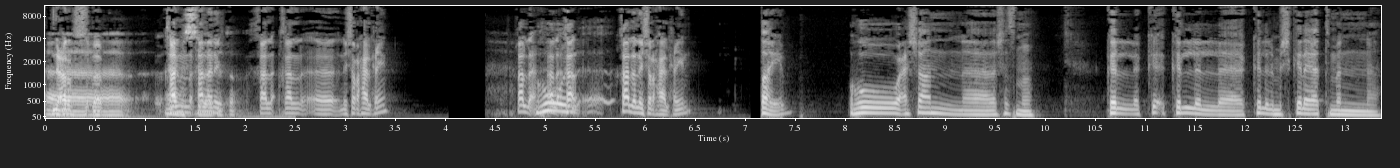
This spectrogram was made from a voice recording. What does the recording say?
نعرف السبب. خلنا خلنا خل... خل... نشرحها الحين؟ خل... خل... خل... خلنا نشرحها الحين. طيب هو عشان آه، شو اسمه؟ كل كل كل المشكلة جت من آه،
